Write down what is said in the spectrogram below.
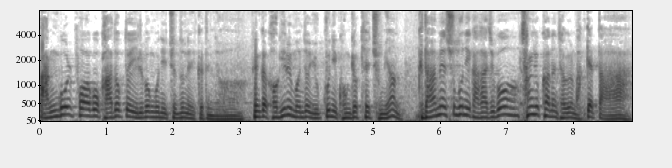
안골포하고 가덕도에 일본군이 주둔해 있거든요. 그러니까 거기를 먼저 육군이 공격해 주면 그 다음에 수군이 가가지고 상륙하는 적을 막겠다.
